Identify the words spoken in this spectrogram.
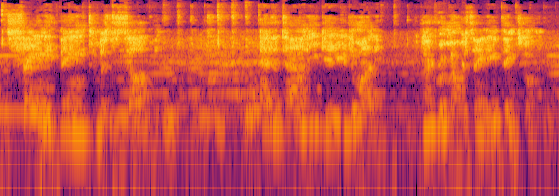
say anything to Mr. Sullivan at the time he gave you the money? Do you remember saying anything to him. I told him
